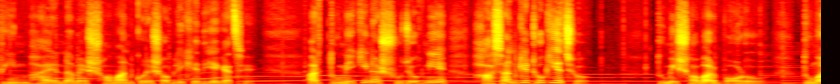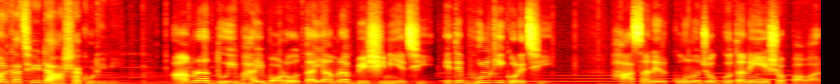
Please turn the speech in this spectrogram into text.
তিন ভাইয়ের নামে সমান করে সব লিখে দিয়ে গেছে। আর তুমি কিনা সুযোগ নিয়ে হাসানকে ঠকিয়েছ? তুমি সবার বড়, তোমার কাছে এটা আশা করিনি। আমরা দুই ভাই বড়, তাই আমরা বেশি নিয়েছি। এতে ভুল কি করেছি? হাসানের কোনো যোগ্যতা নেই এসব পাওয়ার।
